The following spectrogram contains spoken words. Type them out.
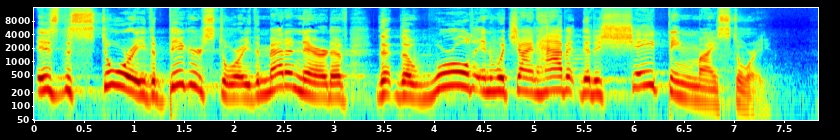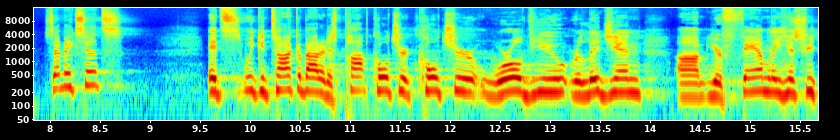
is the story, the bigger story, the meta narrative, the, the world in which I inhabit that is shaping my story. Does that make sense? It's, we can talk about it as pop culture, culture, worldview, religion, um, your family history,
